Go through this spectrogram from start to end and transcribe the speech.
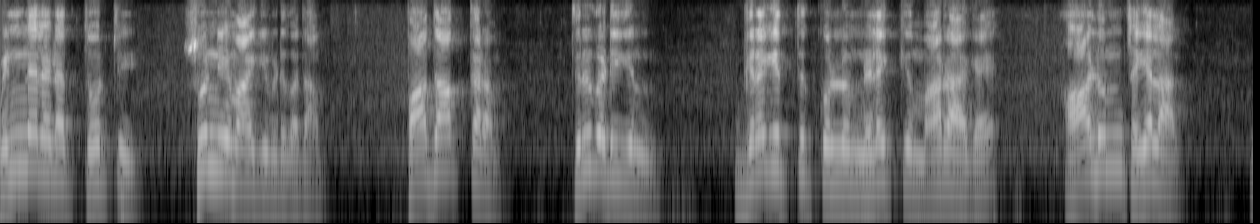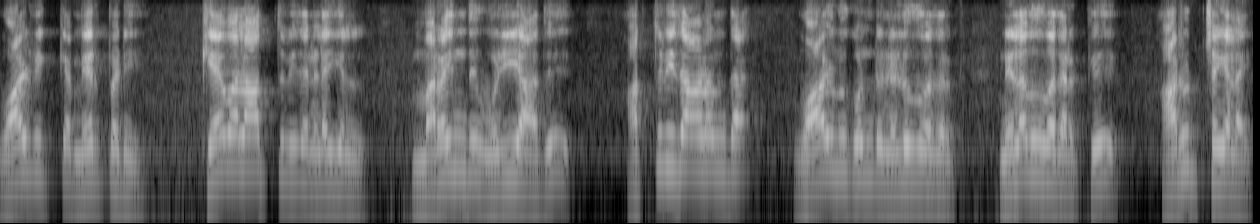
மின்னலெனத் தோற்றி சூன்யமாகி விடுவதாம். பாதாக்கரம் திருவடியின் கிரகித்து கொள்ளும் நிலைக்கு மாறாக ஆளும் செயலால் வாழ்விக்க மேற்படி கேவலாத்துவித நிலையில் மறைந்து ஒழியாது. அத்துவிதானந்த வாழ்வு கொண்டு நிலவுவதற்கு நிலவுவதற்கு அருட்செயலை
